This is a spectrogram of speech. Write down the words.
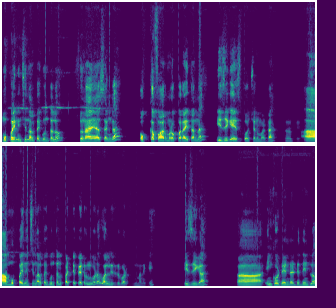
ముప్పై నుంచి నలభై గుంతలు సునాయాసంగా ఒక్క ఫార్మర్ ఒక్క రైతన్న ఈజీగా వేసుకోవచ్చు అనమాట. ఆ ముప్పై నుంచి నలభై గుంతలు పట్టే పెట్రోల్ కూడా వన్ లీటర్ పడుతుంది మనకి ఈజీగా. ఆ, ఇంకోటి ఏంటంటే దీంట్లో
